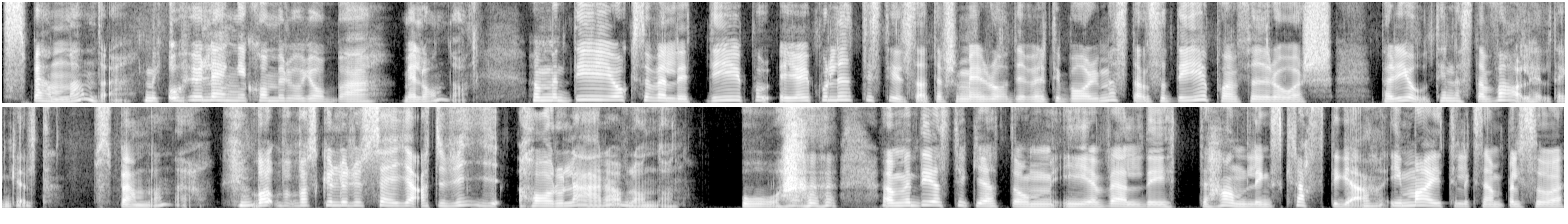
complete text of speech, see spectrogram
Spännande. Mycket. Och hur länge kommer du att jobba med London? Ja, men det är också väldigt, det är, jag är politiskt tillsatt eftersom jag är rådgivare till borgmästaren så det är på en fyraårsperiod till nästa val helt enkelt. Spännande. Mm. Vad, vad skulle du säga att vi har att lära av London? Oh. ja, men dels tycker jag att de är väldigt handlingskraftiga. I maj till exempel så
